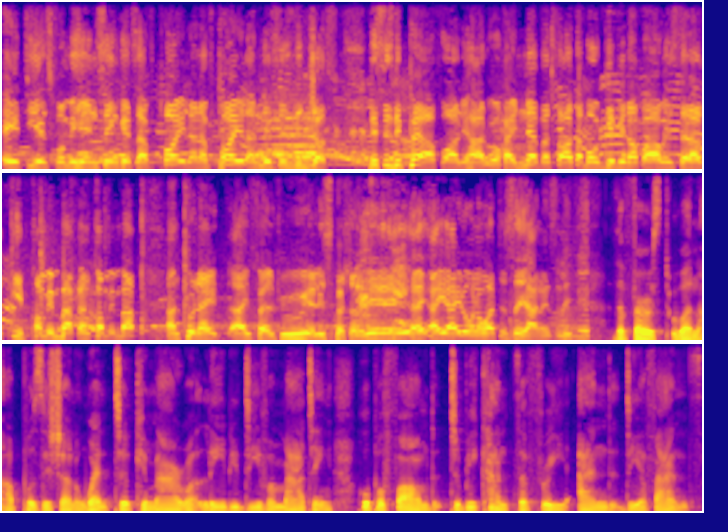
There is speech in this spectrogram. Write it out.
eight years for me here in. Kitts. I've toiled and I've toiled, and this is the just, this is the payoff for all the hard work. I never thought about giving up. I always said I'll keep coming back and coming back. And tonight I felt really special. I, I, I don't know what to say, honestly. The first runner-up position went to Kimara Lady Diva Martin, who performed To Be Cancer-Free and Dear Fans.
